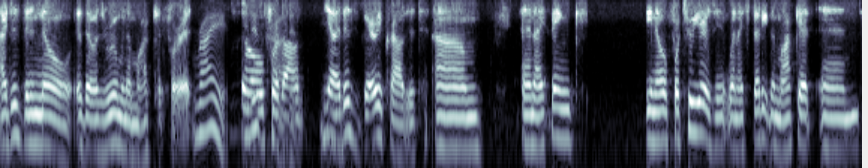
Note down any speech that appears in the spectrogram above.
I just didn't know if there was room in the market for it. Right. So for about yeah. yeah, it is very crowded. Um, and I think, you know, for two years when I studied the market and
